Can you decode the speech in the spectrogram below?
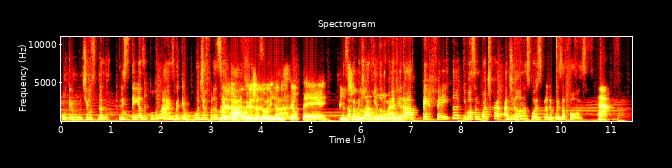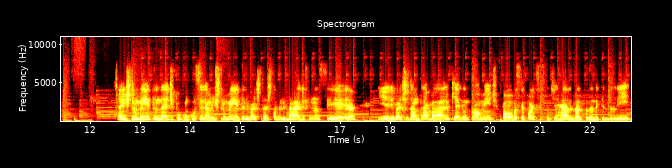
vão ter motivos para tristeza e tudo mais, vai ter motivos para ansiedade. Vai ter uma corregedoria no seu pé. Exatamente, a vida não vai virar perfeita e você não pode ficar adiando as coisas para depois da pós. É é instrumento, né? Tipo, o concurso ele é um instrumento, ele vai te dar estabilidade financeira e ele vai te dar um trabalho que eventualmente pô, você pode se sentir realizado fazendo aquilo ali,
